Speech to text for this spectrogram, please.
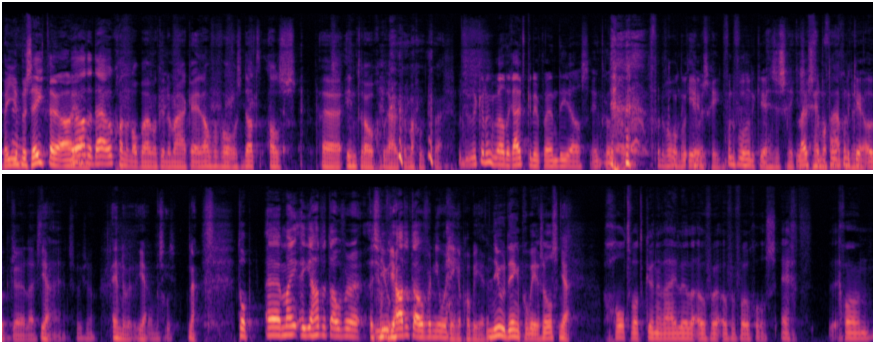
Ben je bezeten? Oh, we ja. hadden daar ook gewoon een opname kunnen maken en dan vervolgens dat als eh, intro gebruiken. Maar goed, maar We kunnen hem wel eruit knippen en die als intro. voor de volgende keer misschien. Voor de volgende keer. Mensen schrikken Luister zich de volgende keer ook eh luisteren. Ja. Ja. sowieso. En de, ja, Ja, precies. Nou, top. Eh, maar je je had het over, Nieuw- je had het over nieuwe dingen proberen. Nieuwe dingen proberen, zoals... Ja. God, wat kunnen wij lullen over, over vogels. Echt, gewoon...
